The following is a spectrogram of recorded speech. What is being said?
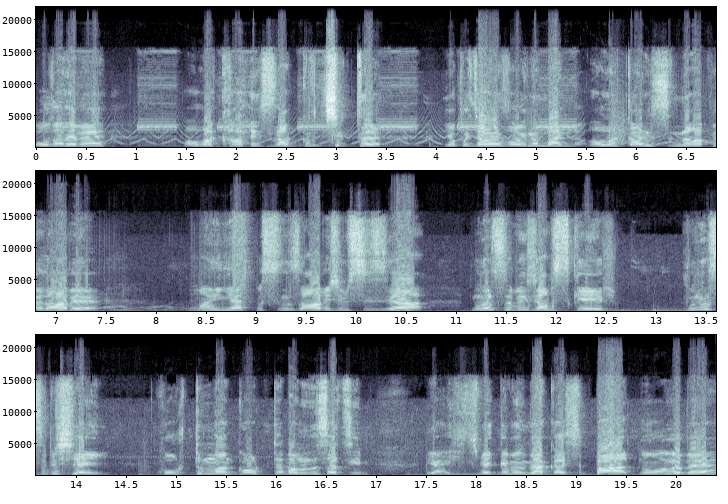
O da ne be? Allah kahretsin aklım çıktı. Yapacağınız oyunun ben. Allah kahretsin ne yapıyorsun abi? Manyak mısınız abicim siz ya? Bu nasıl bir jumpscare? Bu nasıl bir şey? Korktum lan korktum ananı satayım. Ya hiç beklemiyordum yaklaştı pat. Ne oluyor be?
